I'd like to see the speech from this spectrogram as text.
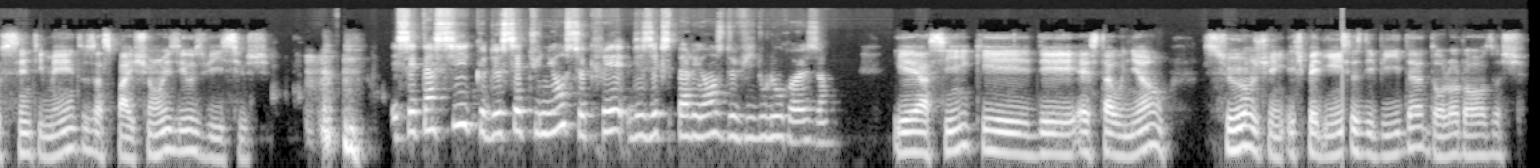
Os sentimentos, as paixões e os vícios. Et c'est ainsi que de cette union se créent des expériences de vie douloureuses. E é assim que de esta união surgem experiências de vida dolorosas.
